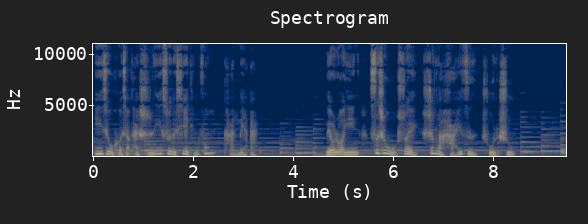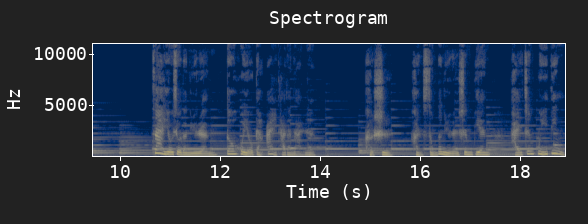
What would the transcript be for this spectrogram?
依旧和小她十一岁的谢霆锋谈恋爱。刘若英四十五岁生了孩子，出了书。再优秀的女人都会有敢爱她的男人，可是很怂的女人身边，还真不一定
